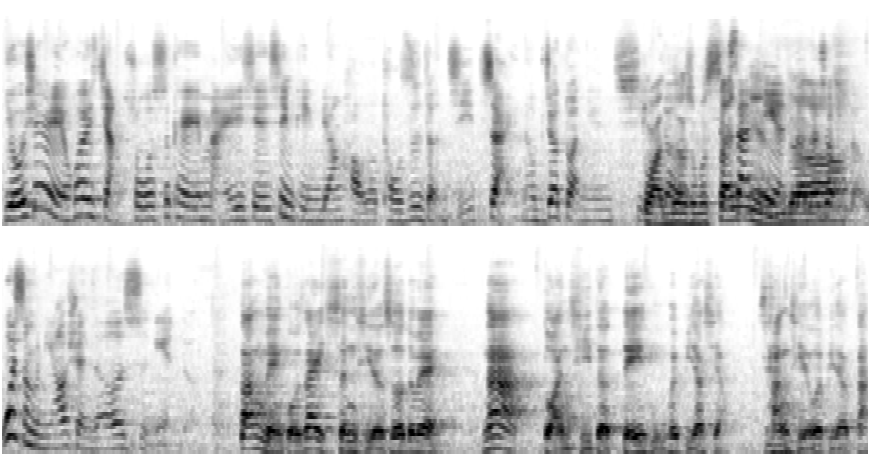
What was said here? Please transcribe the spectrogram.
有一些人也会讲说是可以买一些性平良好的投资等级债，然后比较短年期的，短的什么三年的，那种的。为什么你要选择二十年的？当美国在升息的时候，对不对？那短期的跌幅会比较小，长期的会比较大。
